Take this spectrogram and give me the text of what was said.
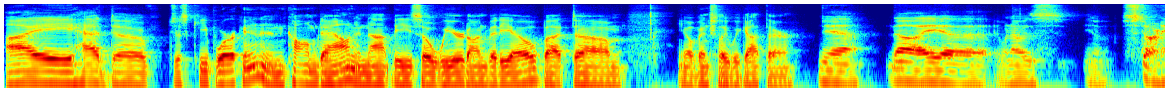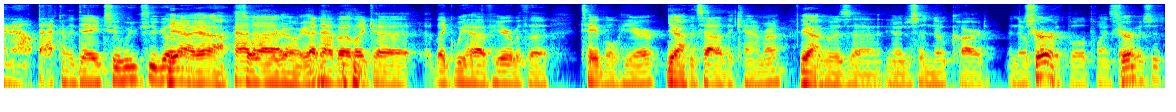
I had to just keep working and calm down and not be so weird on video but um, you know eventually we got there yeah. No, I, uh, when I was, you know, starting out back in the day, two weeks ago. Yeah, yeah. Had So a- ago, yeah. I'd have a, like a, like we have here with a table here. Yeah. That's out of the camera. Yeah. It was, uh, you know, just a note card, a note Sure. card with bullet points Sure. there, which is,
